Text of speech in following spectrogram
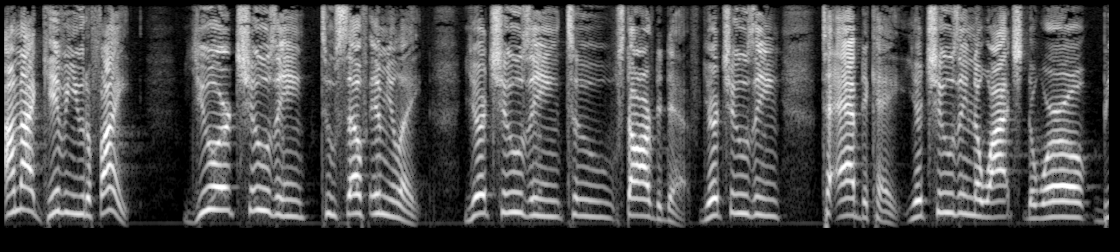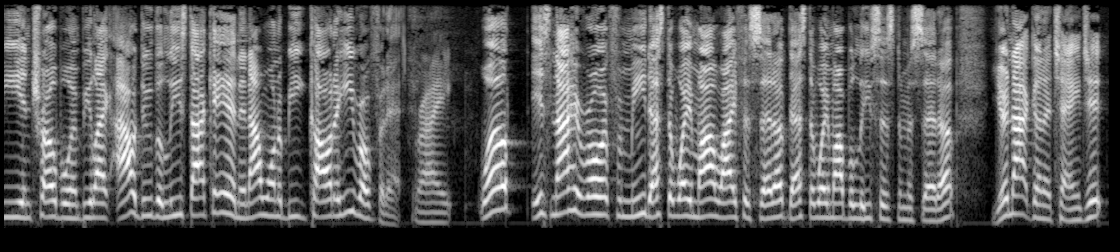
I'm not giving you the fight. You're choosing to self emulate. You're choosing to starve to death. You're choosing to abdicate. You're choosing to watch the world be in trouble and be like, I'll do the least I can and I want to be called a hero for that. right. Well, it's not heroic for me. That's the way my life is set up. That's the way my belief system is set up. You're not going to change it.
